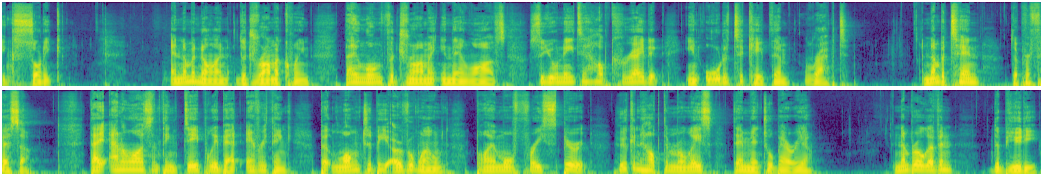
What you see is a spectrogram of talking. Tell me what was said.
exotic. And number nine, the drama queen. They long for drama in their lives, so you'll need to help create it in order to keep them wrapped. Number 10, the professor. They analyze and think deeply about everything, but long to be overwhelmed by a more free spirit who can help them release their mental barrier. Number 11, the beauty.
